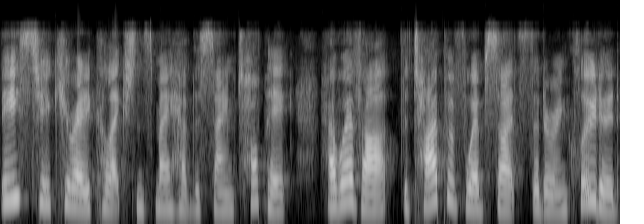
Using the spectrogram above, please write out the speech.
These two curated collections may have the same topic, however, the type of websites that are included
